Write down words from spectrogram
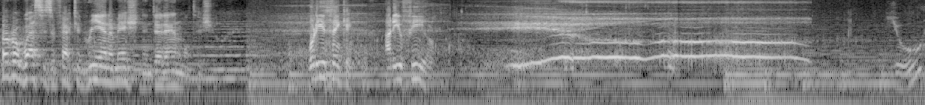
Herbert West has effected reanimation in dead animal tissue. What are you thinking? How do you feel? You?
